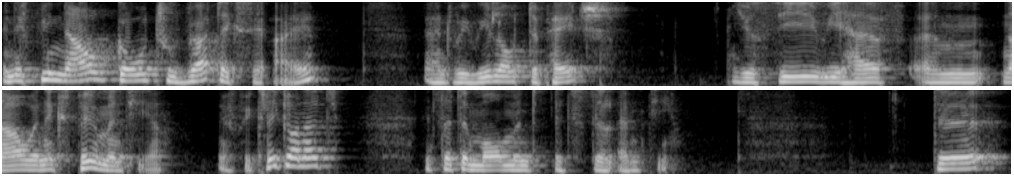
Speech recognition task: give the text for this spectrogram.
And if we now go to Vertex AI and we reload the page, you see we have um, now an experiment here. If we click on it, it's at the moment, it's still empty. The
